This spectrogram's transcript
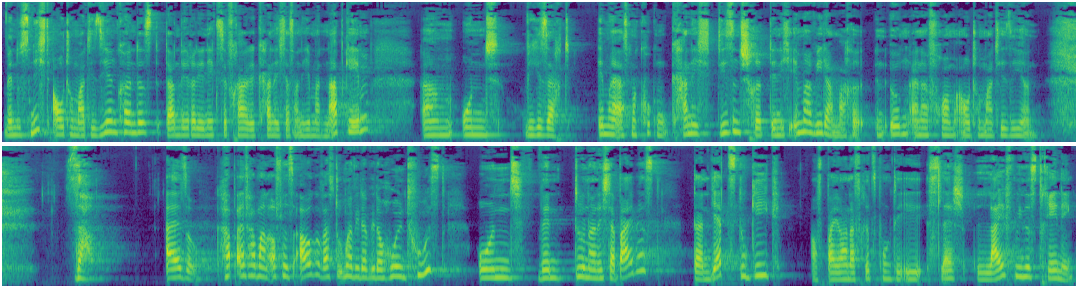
Wenn du es nicht automatisieren könntest, dann wäre die nächste Frage, kann ich das an jemanden abgeben? Ähm, und wie gesagt, immer erstmal gucken, kann ich diesen Schritt, den ich immer wieder mache, in irgendeiner Form automatisieren? So. Also, hab einfach mal ein offenes Auge, was du immer wieder wiederholen tust. Und wenn du noch nicht dabei bist, dann jetzt, du Geek, auf bayonafritz.de slash live-training.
